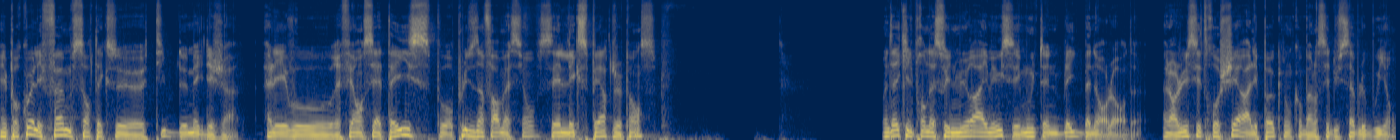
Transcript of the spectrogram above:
Mais pourquoi les femmes sortent avec ce type de mec déjà? Allez vous référencer à Thaïs pour plus d'informations? C'est l'experte, je pense. On dirait qu'il prend d'assaut une muraille, mais oui, c'est Mountain Blade Bannerlord. Alors lui, c'est trop cher à l'époque, donc on balançait du sable bouillant.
